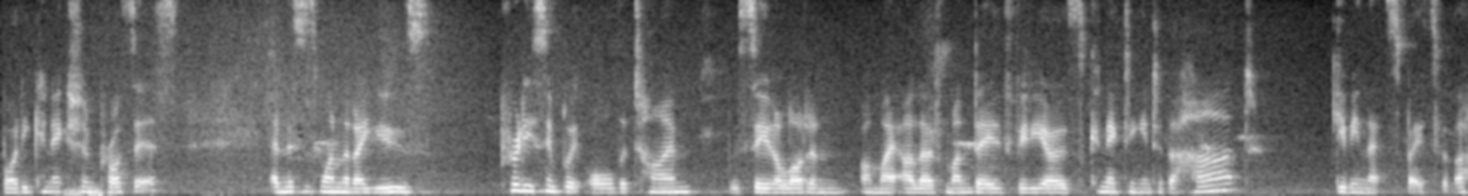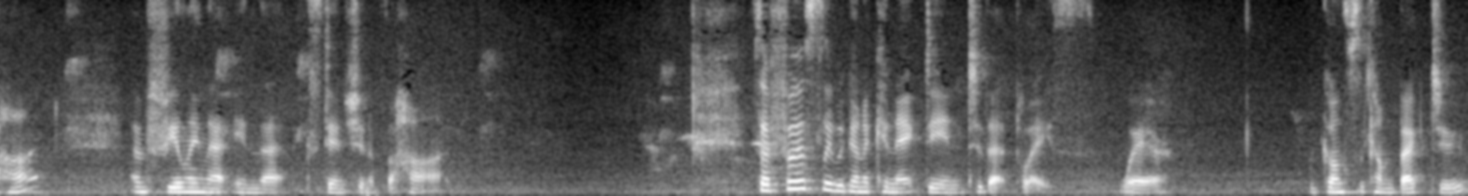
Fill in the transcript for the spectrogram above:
body connection process, and this is one that I use pretty simply all the time. We see it a lot in, on my I Love Monday videos, connecting into the heart, giving that space for the heart and feeling that in that extension of the heart. So, firstly, we're going to connect in to that place where we constantly come back to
